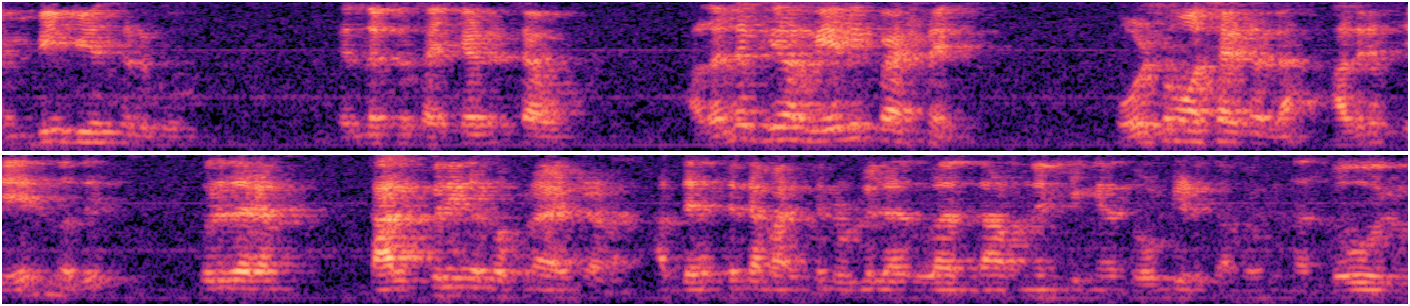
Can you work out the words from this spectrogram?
M B B S എടുക്കും. എന്നിട്ട് സൈക്കാട്രിസ്റ്റ് ആവും. അതല്ല we are really passionate course മോശമായിട്ടല്ല അതിന് ചേരുന്നത് ഒരു തരം കാൽപ്പനിക സ്വപ്നമായിട്ടാണ്. അദ്ദേഹത്തിന്റെ മനസ്സിന്റെ ഉള്ളിലുള്ള എന്താണെന്ന് എനിക്ക് ഇങ്ങനെ തോണ്ടിയെടുക്കാൻ പറ്റുന്ന എന്തോ ഒരു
